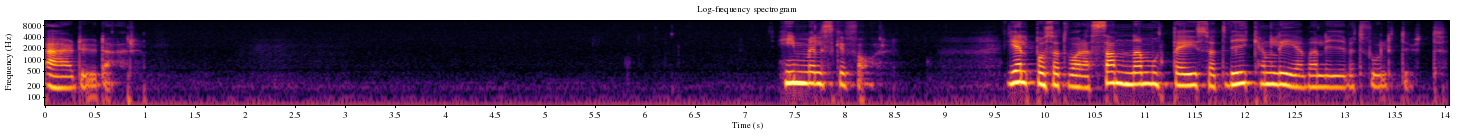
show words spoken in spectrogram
är du där. Himmelske Far. Hjälp oss att vara sanna mot dig så att vi kan leva livet fullt ut.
